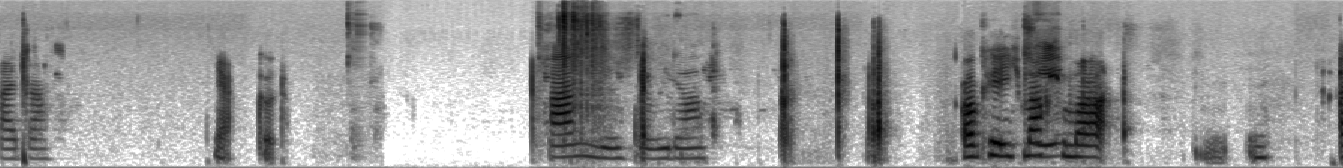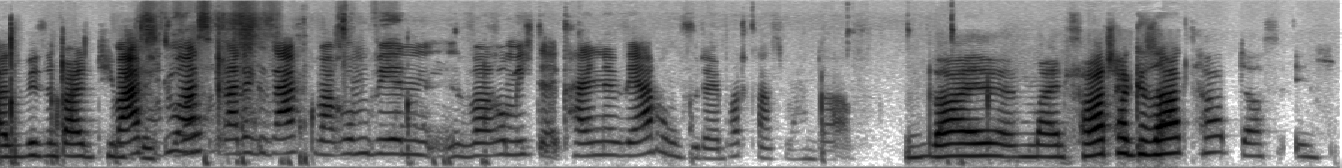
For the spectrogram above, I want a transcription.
weiter. Ja, gut. Fragen wir wieder. Okay, ich mach Okay. schon mal. Also wir sind beide Team. Was? Du hast gerade gesagt, warum, wir, warum ich keine Werbung für deinen Podcast machen darf. Weil mein Vater gesagt hat, dass ich,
